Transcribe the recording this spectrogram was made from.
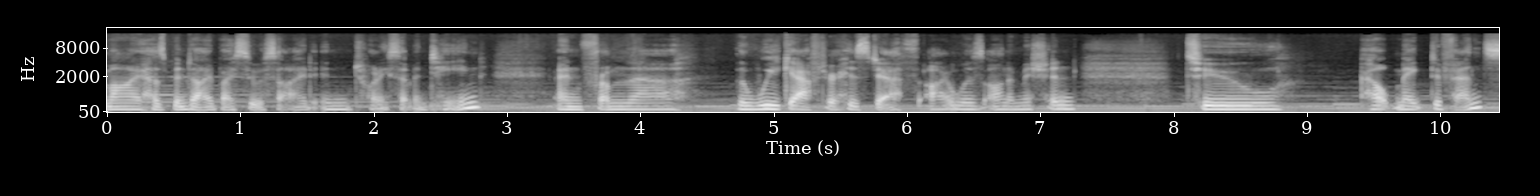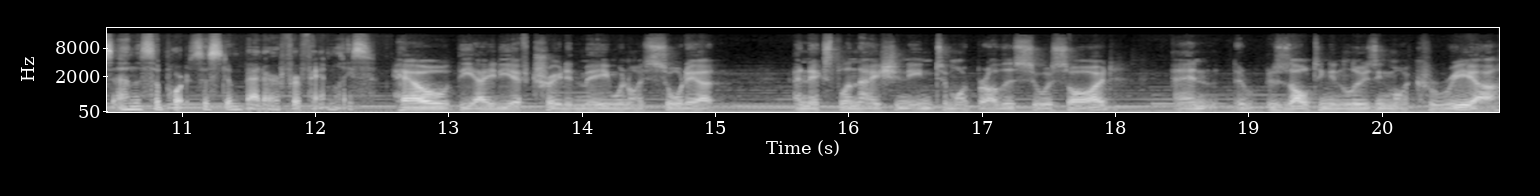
My husband died by suicide in 2017, and from the, the week after his death, I was on a mission to help make defence and the support system better for families. How the ADF treated me when I sought out an explanation into my brother's suicide and resulting in losing my career.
